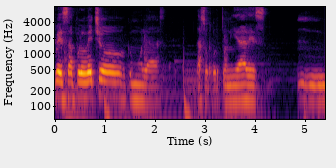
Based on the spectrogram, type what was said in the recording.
pues aprovecho como las, las oportunidades. Mm,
